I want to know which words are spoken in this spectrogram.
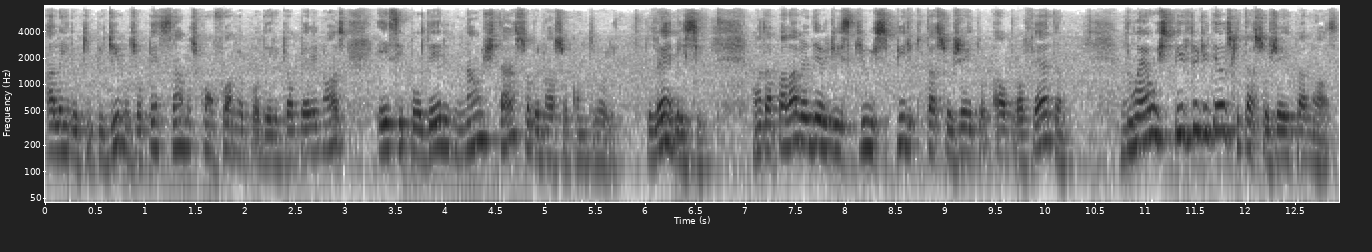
além do que pedimos ou pensamos, conforme o poder que opera em nós, esse poder não está sob nosso controle. Lembre-se, quando a palavra de Deus diz que o Espírito está sujeito ao profeta, não é o Espírito de Deus que está sujeito a nós,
